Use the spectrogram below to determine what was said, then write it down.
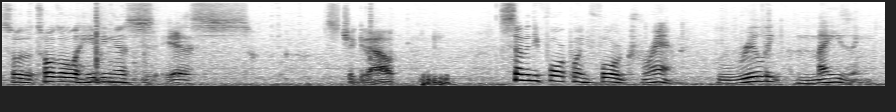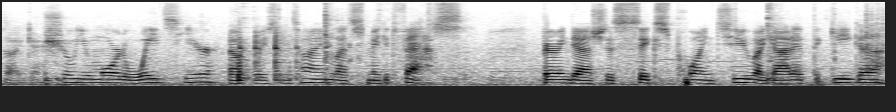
so the total heaviness is let's check it out 74.4 gram. Really amazing. So I can show you more the weights here. Without wasting time let's make it fast. Bearing dash is 6.2 I got it the Giga.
